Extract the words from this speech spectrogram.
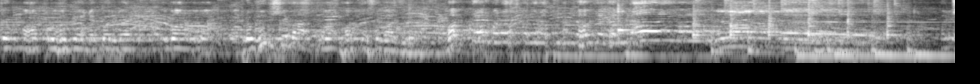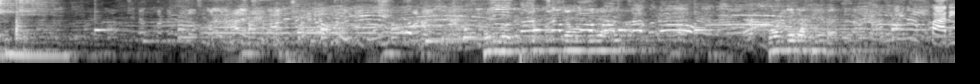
যোগ মহাপ্রভুকে এনে করবেন এবং প্রভুর সেবা এবং ভক্ত সেবা দিবেন। ভক্তের মনস্কামনা পূর্ণ হতে বন্ধ রাখুন? বন্ধ রাখুন। পারি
